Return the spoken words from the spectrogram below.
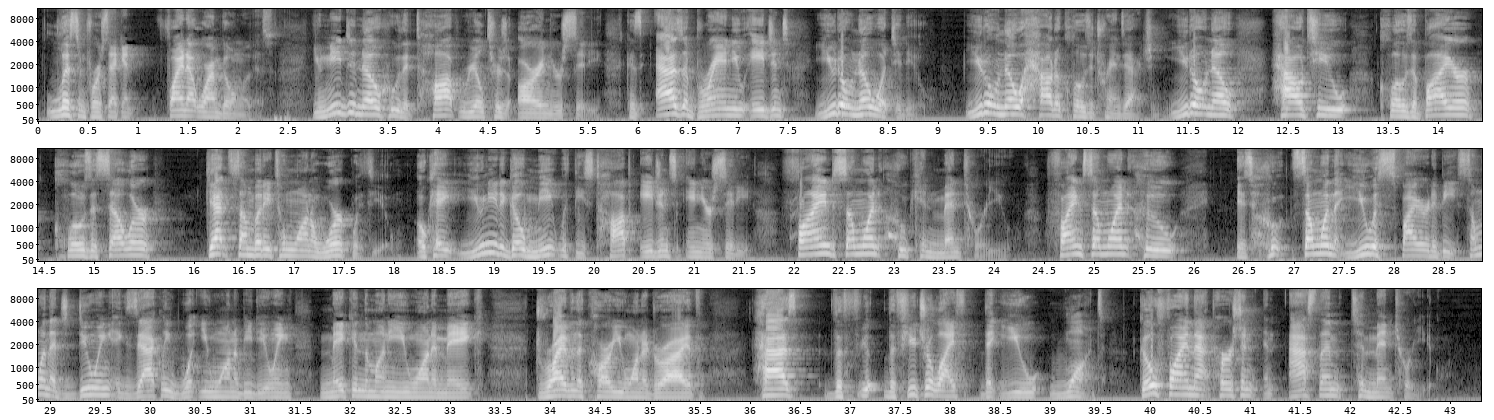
Listen for a second, find out where I'm going with this. You need to know who the top realtors are in your city because as a brand new agent, you don't know what to do. You don't know how to close a transaction. You don't know how to close a buyer, close a seller, get somebody to want to work with you. Okay, you need to go meet with these top agents in your city. Find someone who can mentor you. Find someone who is who someone that you aspire to be, someone that's doing exactly what you want to be doing, making the money you want to make, driving the car you want to drive, has the the future life that you want. Go find that person and ask them to mentor you.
